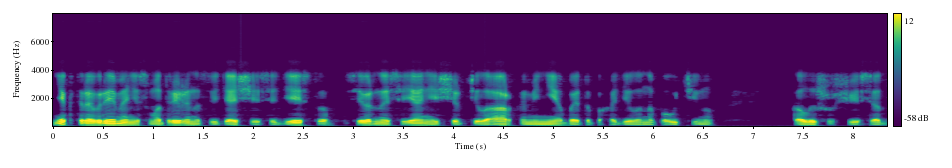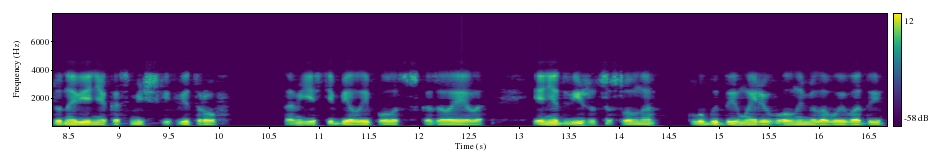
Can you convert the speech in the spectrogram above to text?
Некоторое время они смотрели на светящееся действо. Северное сияние исчертило арками небо. Это походило на паутину, колышущуюся от дуновения космических ветров. «Там есть и белые полосы», — сказала Эйла, — «и они движутся, словно клубы дыма или волны меловой воды».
